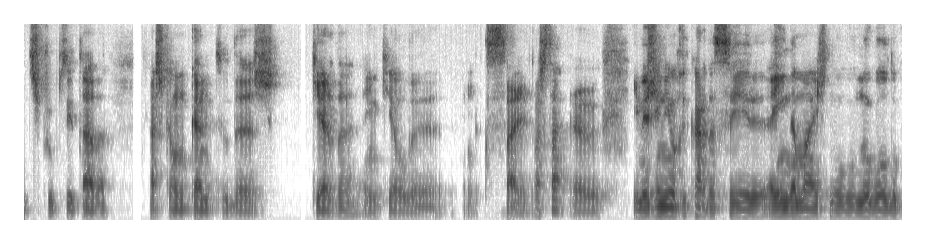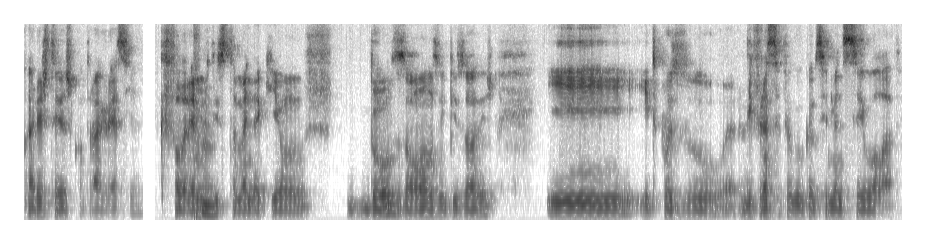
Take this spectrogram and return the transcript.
despropositada. Acho que é um canto da esquerda em que ele em que sai. Lá está. Uh, imaginem o Ricardo a sair ainda mais no, no gol do Caresteias contra a Grécia, que falaremos hum. disso também daqui a uns 12 ou 11 episódios. E, e depois o, a diferença foi que o cabeceamento saiu ao lado.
